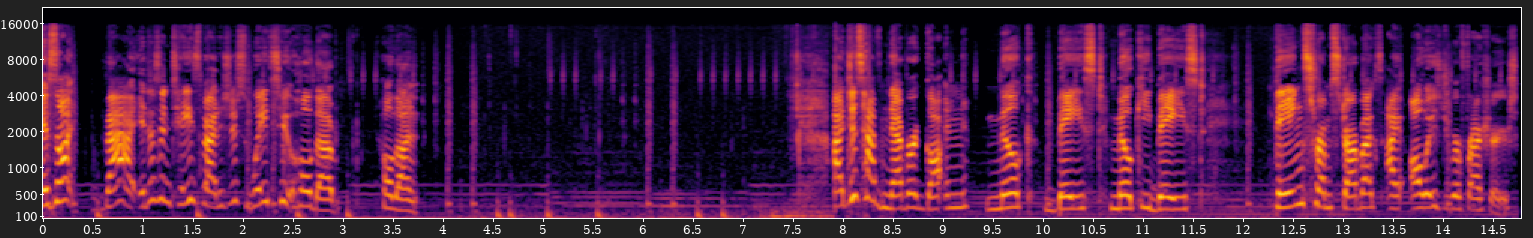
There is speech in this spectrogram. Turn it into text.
it's not bad. It doesn't taste bad. It's just way too hold up. Hold on I just have never gotten milk-based, milky-based things from Starbucks, I always do refreshers.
